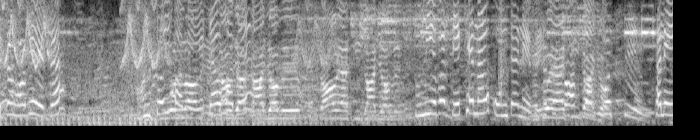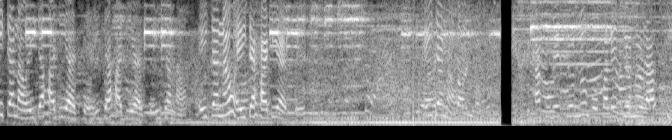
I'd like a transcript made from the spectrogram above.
এটা হবে এটা? দুটোই হবে এটাও এটাও হবে? কাজ হবে তাও একই কাজ হবে। তুমি এবার দেখে নাও কোনটা নেবে। তাহলে এইটা নাও এইটা হাডি আছে এইটা হাডি আছে এইটা নাও। এইটা নাও এইটা হাডি আছে। এইটা নাও। ঠাকুরের জন্য রাখি।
